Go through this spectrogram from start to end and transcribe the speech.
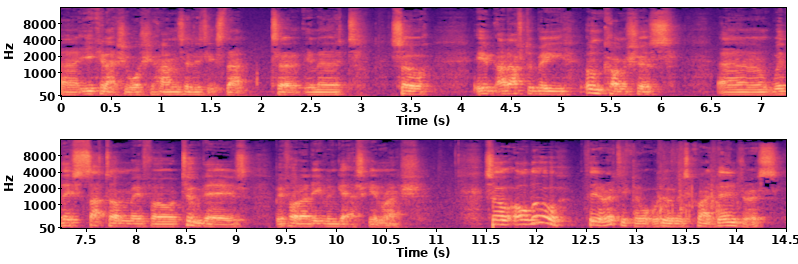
Uh, you can actually wash your hands in it; it's that inert. So I'd have to be unconscious uh, with this sat on me for two days before I'd even get a skin rash. So although theoretically what we're doing is quite dangerous,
